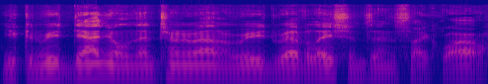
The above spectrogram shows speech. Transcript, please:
you can read Daniel and then turn around and read Revelations, and it's like, wow,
